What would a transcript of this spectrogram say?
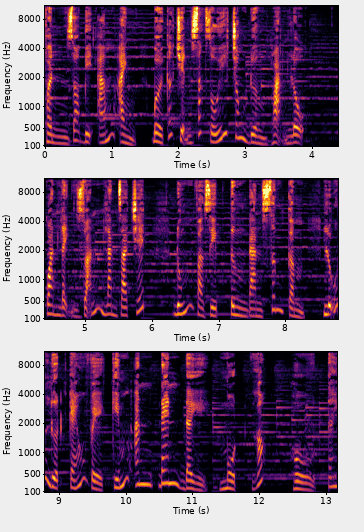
phần do bị ám ảnh bởi các chuyện rắc rối trong đường hoạn lộ. Quan lệnh Doãn lăn ra chết, đúng vào dịp từng đàn sâm cầm lũ lượt kéo về kiếm ăn đen đầy một góc hồ Tây.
